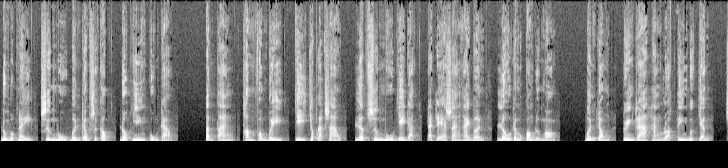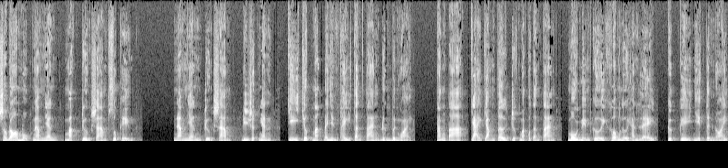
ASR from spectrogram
Đúng lúc này, sương mù bên trong sơn cốc đột nhiên cuộn trào. Tần Tàng thầm phong bị, chỉ chốc lát sau, lớp sương mù dày đặc đã rẽ sang hai bên, lộ ra một con đường mòn. Bên trong truyền ra hàng loạt tiếng bước chân, sau đó một nam nhân mặc trường sam xuất hiện. Nam nhân trường sam đi rất nhanh, chỉ chớp mắt đã nhìn thấy Tần Tàng đứng bên ngoài. Hắn ta chạy chậm tới trước mặt của Tần tàng môi mỉm cười khom người hành lễ, cực kỳ nhiệt tình nói.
